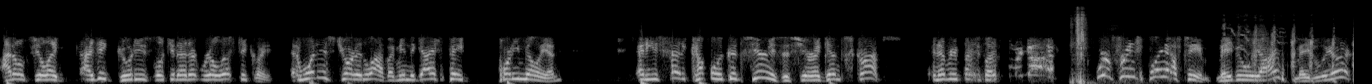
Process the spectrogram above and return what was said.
I don't feel like I think Goody's looking at it realistically. And what is Jordan Love? I mean, the guy's paid twenty million, and he's had a couple of good series this year against scrubs. And everybody's like, "Oh my God, we're a fringe playoff team." Maybe we are, maybe we aren't.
